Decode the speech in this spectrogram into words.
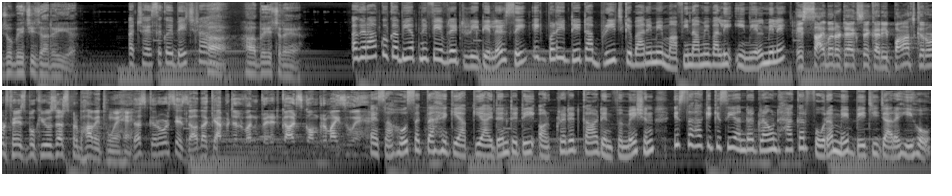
जो बेची जा रही है। अच्छा ऐसे कोई बेच रहा हाँ, है? हाँ हाँ बेच रहे हैं। अगर आपको कभी अपने फेवरेट रिटेलर से एक बड़े डेटा ब्रीच के बारे में माफीनामे वाली ईमेल मिले? इस साइबर अटैक से करीब पाँच करोड़ फेसबुक यूज़र्स प्रभावित हुए हैं। 10 करोड़ से ज़्यादा capital one credit cards compromise हुए हैं। ऐसा हो सकता है कि आपकी आइडेंटिटी और क्रेडिट कार्ड इन्फॉर्मेशन इस तरह के किसी अंडरग्राउंड हैकर फोरम में बेची जा रही हो।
